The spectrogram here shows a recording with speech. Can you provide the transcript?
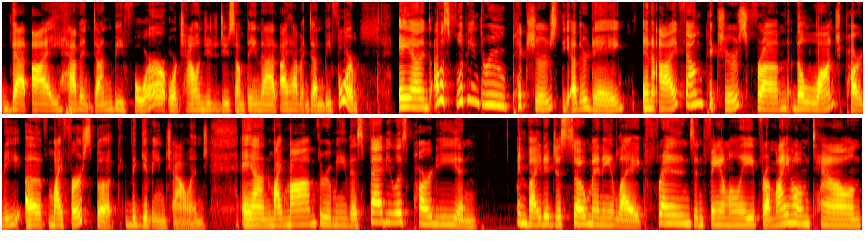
that I haven't done before or challenge you to do something that I haven't done before. And I was flipping through pictures the other day and I found pictures from the launch party of my first book, The Giving Challenge. And my mom threw me this fabulous party and invited just so many like friends and family from my hometown.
